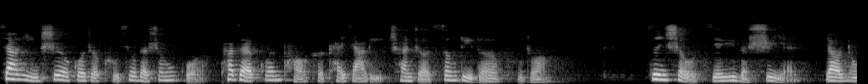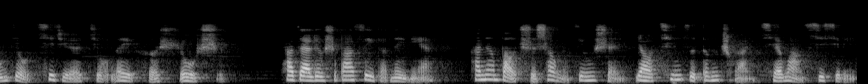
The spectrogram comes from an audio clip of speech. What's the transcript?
像隐士过着苦修的生活，他在官袍和铠甲里穿着僧侣的服装，遵守节欲的誓言，要永久弃绝酒类和肉食。他在六十八岁的那年还能保持尚武精神，要亲自登船前往西西里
